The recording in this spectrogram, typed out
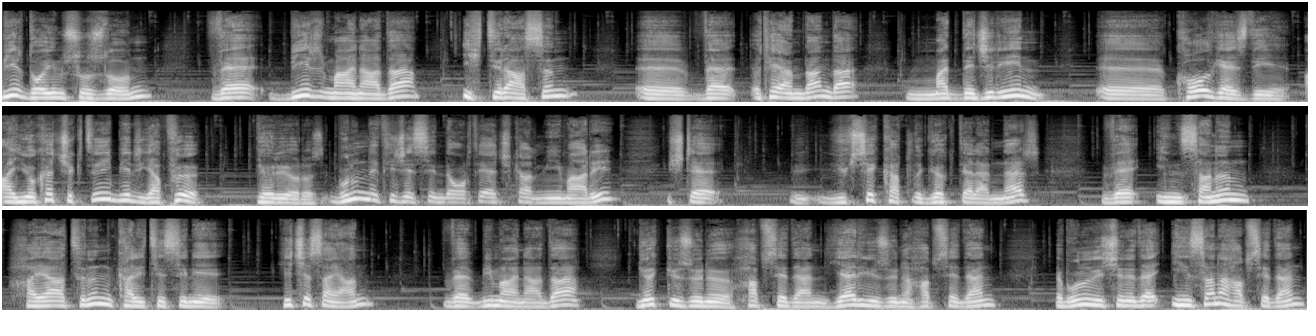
bir doyumsuzluğun ve bir manada ihtirasın e, ve öte yandan da maddeciliğin e, kol gezdiği, ayyuka çıktığı bir yapı görüyoruz. Bunun neticesinde ortaya çıkan mimari işte yüksek katlı gökdelenler ve insanın hayatının kalitesini hiçe sayan ve bir manada gökyüzünü hapseden, yeryüzünü hapseden ve bunun içine de insanı hapseden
